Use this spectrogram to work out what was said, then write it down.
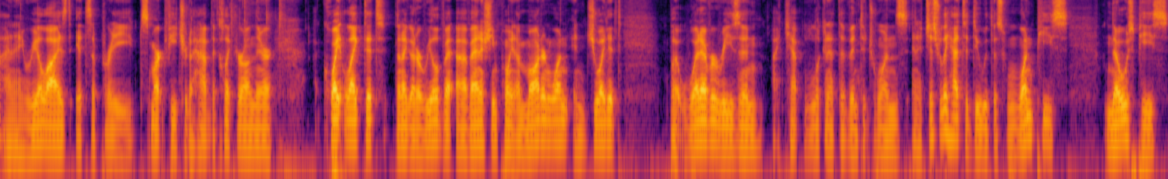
and I realized it's a pretty smart feature to have the clicker on there. I quite liked it. Then I got a real va uh, vanishing point, a modern one, enjoyed it. But whatever reason, I kept looking at the vintage ones and it just really had to do with this one piece, nose piece,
